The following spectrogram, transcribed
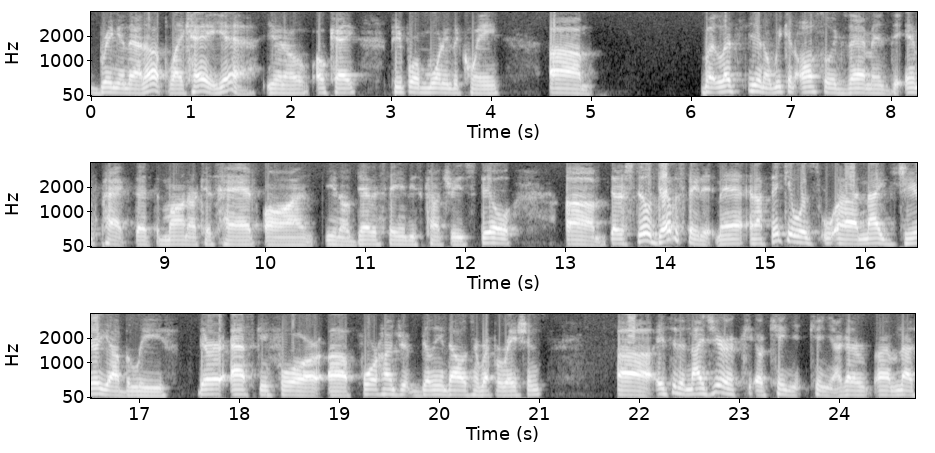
bringing that up like, hey, yeah, you know, okay, people are mourning the Queen. Um, but let's, you know, we can also examine the impact that the monarch has had on, you know, devastating these countries still, um, that are still devastated, man. And I think it was uh, Nigeria, I believe. They're asking for uh, $400 billion in reparations. Uh, it's either Nigeria or Kenya. Kenya. I gotta. I'm not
